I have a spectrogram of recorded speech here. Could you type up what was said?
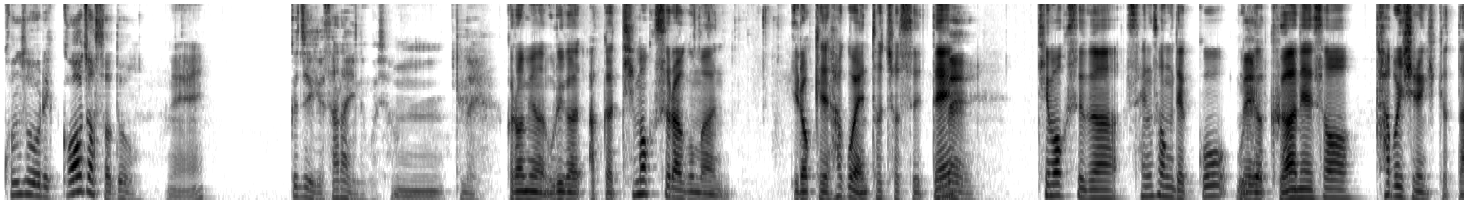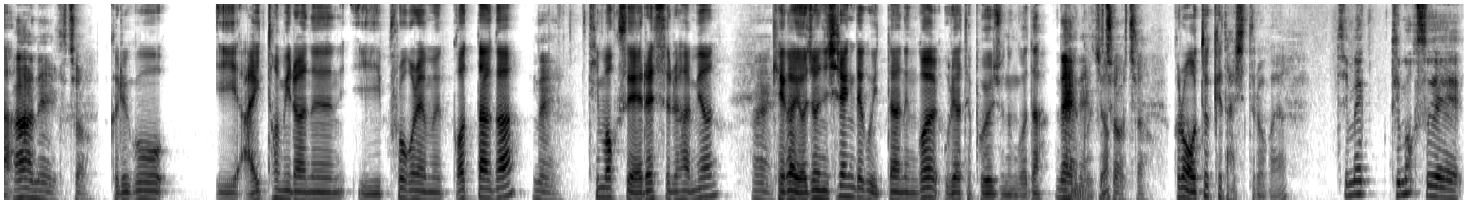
콘솔이 꺼졌어도 네. 끄지게 살아 있는 거죠. 음, 네. 그러면 우리가 아까 tmux라고만 이렇게 하고 엔터 쳤을 때 네. tmux가 생성됐고 우리가 네. 그 안에서 top을 실행시켰다. 아, 네, 그렇죠. 그리고 이 iTerm이라는 이 프로그램을 껐다가 네. tmux ls를 하면 네. 걔가 여전히 실행되고 있다는 걸 우리한테 보여주는 거다. 네, 네, 거죠. 그렇죠, 그렇죠. 그럼 어떻게 다시 들어가요? 티맥 티먹스에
